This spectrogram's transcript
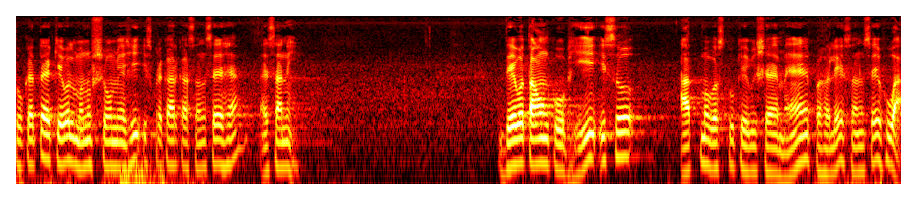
तो कहते हैं, केवल मनुष्यों में ही इस प्रकार का संशय है, ऐसा नहीं। देवताओं को भी इस आत्म वस्तु के विषय में पहले संशय हुआ।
